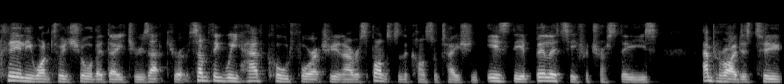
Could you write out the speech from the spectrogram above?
clearly want to ensure their data is accurate. Something we have called for actually in our response to the consultation is the ability for trustees and providers to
